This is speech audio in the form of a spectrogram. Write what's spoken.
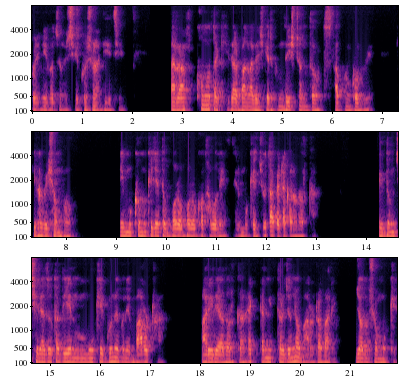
পরে নির্বাচনের সে ঘোষণা দিয়েছে। তার আর ক্ষমতা কি? তার বাংলাদেশকে এরকম দৃষ্টান্ত স্থাপন করবে? কীভাবে সম্ভব? এই মুখোমুখি যে এত বড় বড় কথা বলে এর মুখে জুতা পেটা করা দরকার। একদম ছিঁড়া জুতা দিয়ে মুখে গুনে গুনে বারোটা বাড়ি দেওয়া দরকার। একটা মিথ্যার জন্য বারোটা বাড়ি। জনসম্মুখে।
